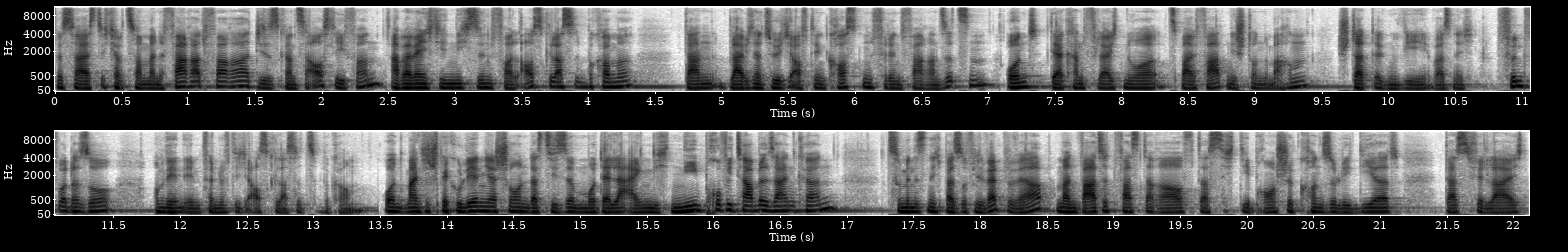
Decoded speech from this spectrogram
Das heißt, ich habe zwar meine Fahrradfahrer, die das Ganze ausliefern, aber wenn ich die nicht sinnvoll ausgelastet bekomme, dann bleibe ich natürlich auf den Kosten für den Fahrern sitzen und der kann vielleicht nur zwei Fahrten die Stunde machen, statt irgendwie, weiß nicht, fünf oder so, um den eben vernünftig ausgelastet zu bekommen. Und manche spekulieren ja schon, dass diese Modelle eigentlich nie profitabel sein können, zumindest nicht bei so viel Wettbewerb. Man wartet fast darauf, dass sich die Branche konsolidiert, dass vielleicht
